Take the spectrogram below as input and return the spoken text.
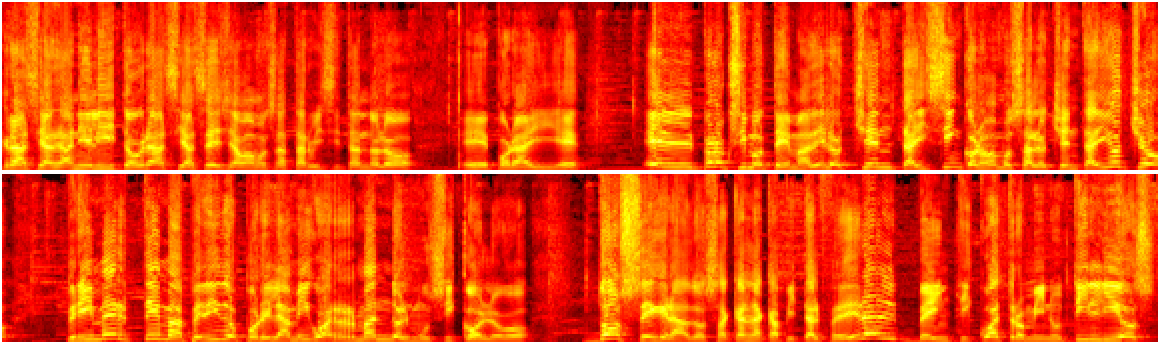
Gracias Danielito, gracias, ¿eh? ya vamos a estar visitándolo eh, por ahí, ¿eh? El próximo tema, del 85 nos vamos al 88. Primer tema pedido por el amigo Armando el musicólogo. 12 grados acá en la capital federal, 24 minutilios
